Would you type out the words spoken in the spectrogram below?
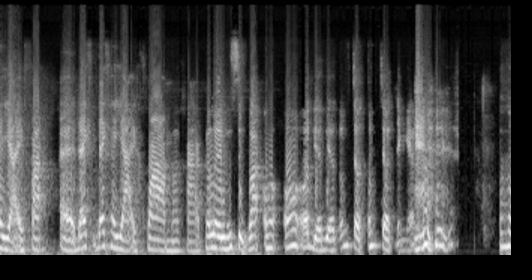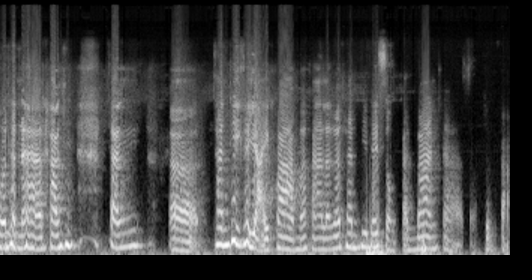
ขยายฟังเอ่อได้ได้ขยายความอะค่ะ ก็เลยรู้สึกว่าโอ้โอ้โอ้เดี๋ยวเดี๋ยวต้องจดต้องจดอย่างเงี้ยอนุโมทนาทั้งทั้งเอ่อ ท่านที่ขยายความนะคะ แล้วก็ท่านที่ได้ส่งกันบ้านค่ะสาธุค่ะ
